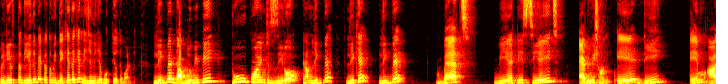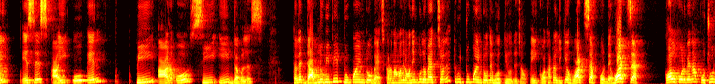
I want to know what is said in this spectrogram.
পিডিএফটা দিয়ে দেবে, এটা তুমি দেখে দেখে নিজে নিজে ভর্তি হতে পারবে। লিখবে ডাব্লিউবিপি টু পয়েন্ট জিরো এরকম লিখবে, লিখে লিখবে batch B A T C H admission A D M I S S I O N P R O C E double S তাহলে WBP two point O batch কারণ আমাদের অনেকগুলো ব্যাচ চলে, তুমি টু পয়েন্ট ওতে ভর্তি হতে চাও। এই কথাটা লিখে হোয়াটসঅ্যাপ করবে হোয়াটসঅ্যাপ কল করবে না, প্রচুর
